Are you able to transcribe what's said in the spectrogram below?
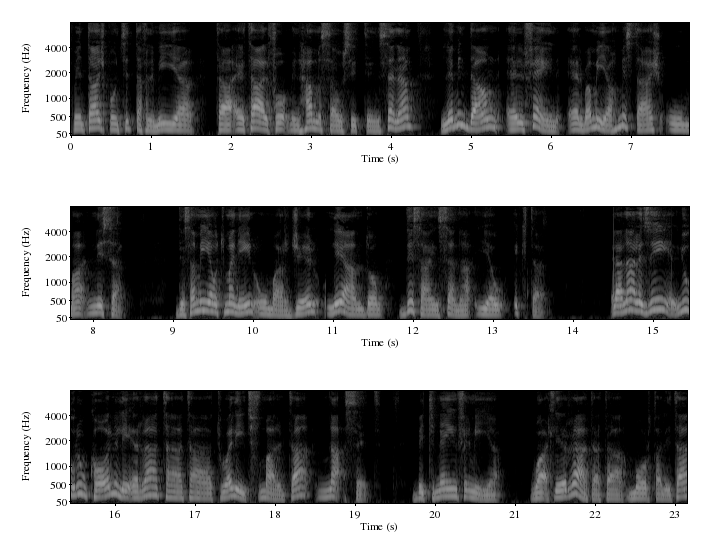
tmintax punt sitta fil-mija ta' età 'l fuq minn ħamsa u sittin sena li minn dawn elfejn erbgħa mija u ħmistax huma nisa, disa' mija u tmenin huma rġiel li għandhom disgħin sena jew iktar. L-analiżi juri wkoll li r-rata ta' twelid f'Malta naqset bi tnejn fil-mija, waqt li r-rata ta' mortalità,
